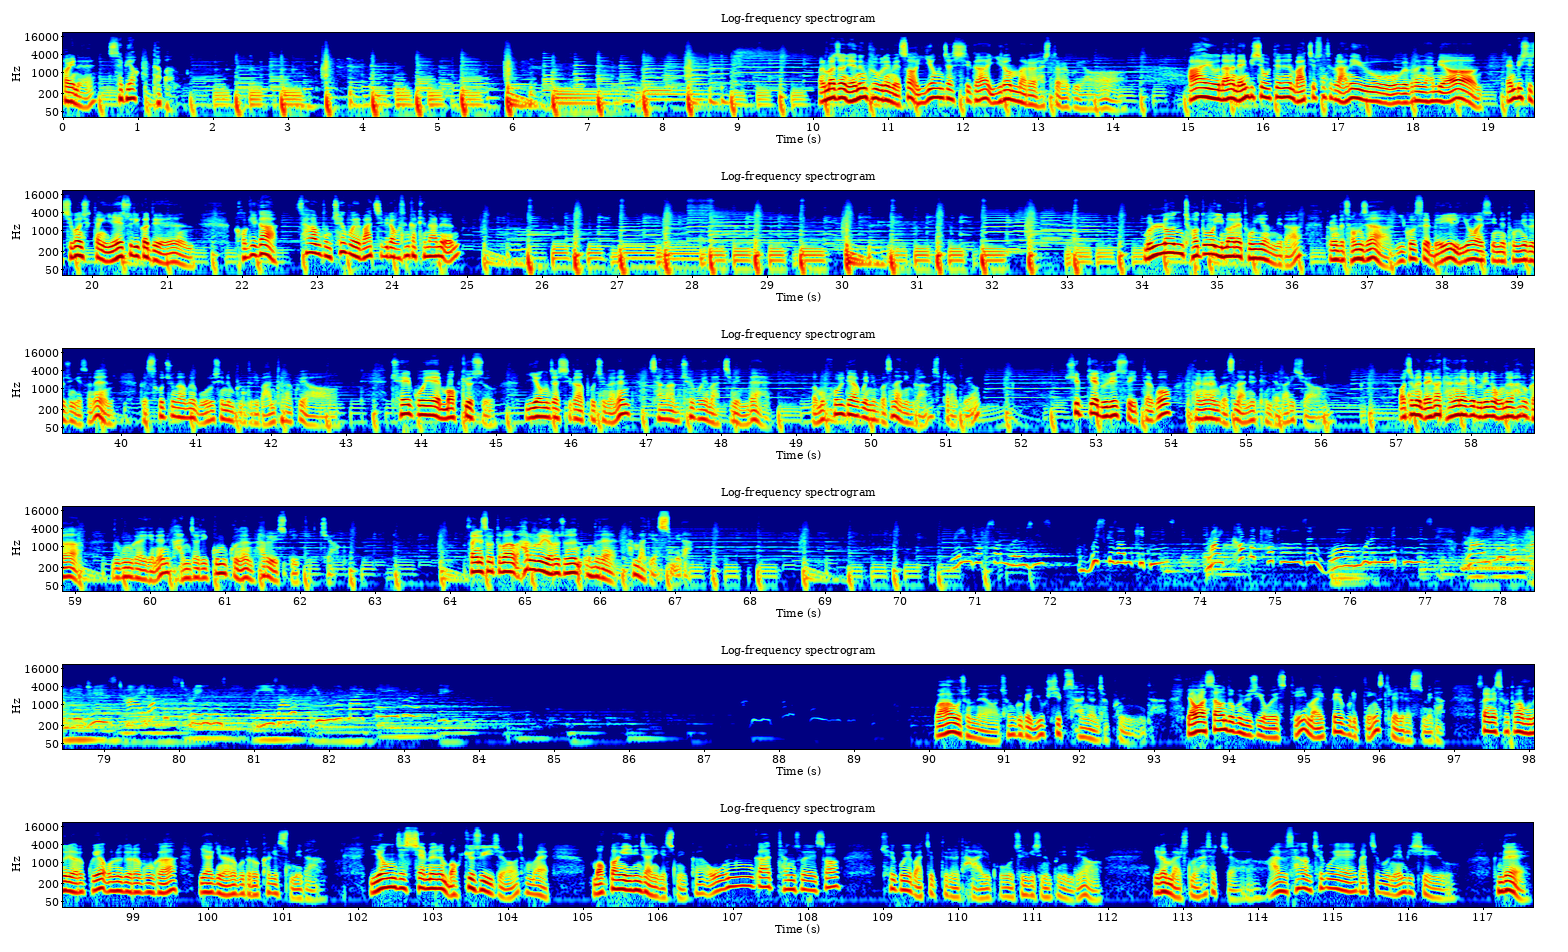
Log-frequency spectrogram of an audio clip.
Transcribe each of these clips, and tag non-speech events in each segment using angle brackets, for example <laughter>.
서인의 새벽 다방 얼마 전 예능 프로그램에서 이영자 씨가 이런 말을 하시더라고요. 아유, 나는 MBC 올 때는 맛집 선택을 안 해요. 왜 그러냐 하면 MBC 직원 식당이 예술이거든. 거기가 상암동 최고의 맛집이라고 생각해 나는. 물론 저도 이 말에 동의합니다. 그런데 정작 이곳을 매일 이용할 수 있는 동료들 중에서는 그 소중함을 모르시는 분들이 많더라고요. 최고의 먹교수 이영자 씨가 보증하는 상암 최고의 맛집인데 너무 홀대하고 있는 것은 아닌가 싶더라고요. 쉽게 누릴 수 있다고 당연한 것은 아닐 텐데 말이죠. 어쩌면 내가 당연하게 누리는 오늘 하루가 누군가에게는 간절히 꿈꾸는 하루일 수도 있겠죠. 서인의 속도방 하루를 열어주는 오늘의 한마디였습니다. Raindrops on roses and whiskers on kittens, bright copper kettles and warm woolen mittens, brown paper packages tied up with strings. These are a few of my favorite things. 와우 좋네요. 1964년 작품입니다. 영화 사운드 오브 뮤직의 OST My Favorite Things 들려드렸습니다. 서인의 새벽다방 문을 열었고요. 오늘도 여러분과 이야기 나눠보도록 하겠습니다. 이영자 씨 하면은 먹교수이죠. 정말 먹방의 1인자 아니겠습니까? 온갖 장소에서 최고의 맛집들을 다 알고 즐기시는 분인데요. 이런 말씀을 하셨죠. 아유, 상암 최고의 맛집은 MBC예요. 근데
